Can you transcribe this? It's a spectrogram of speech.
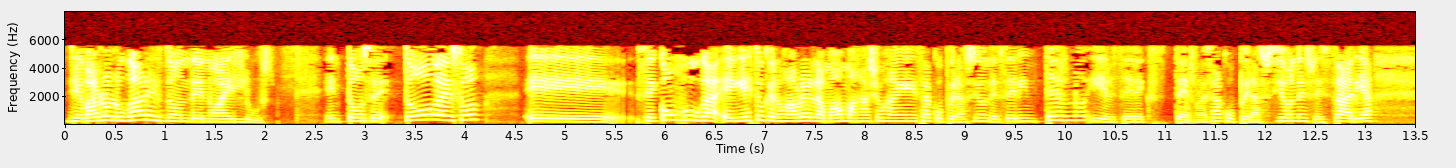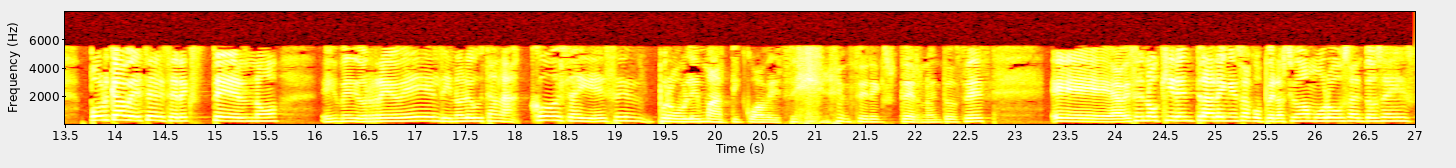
llevarlo a lugares donde no hay luz. Entonces, todo eso eh, se conjuga en esto que nos habla el amado Mahashohan en esa cooperación del ser interno y el ser externo, esa cooperación necesaria porque a veces el ser externo es medio rebelde y no le gustan las cosas y es problemático a veces el ser externo. Entonces, eh, a veces no quiere entrar en esa cooperación amorosa, entonces es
